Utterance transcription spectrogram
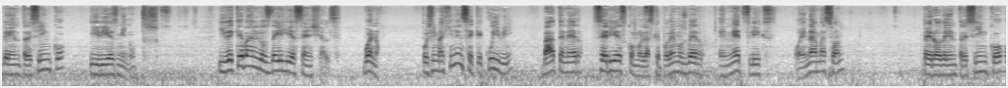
de entre 5 y 10 minutos. ¿Y de qué van los Daily Essentials? Bueno, pues imagínense que Quibi va a tener series como las que podemos ver en Netflix o en Amazon, pero de entre 5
